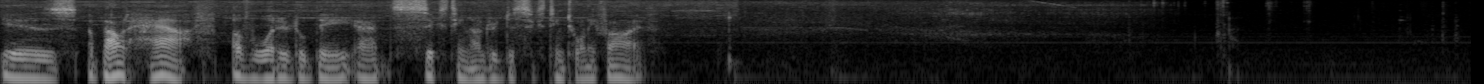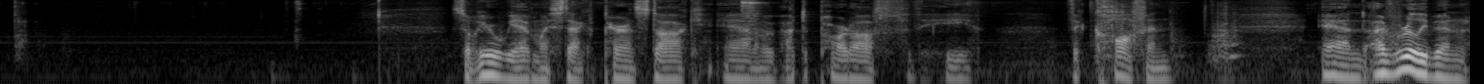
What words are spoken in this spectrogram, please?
is about half of what it'll be at 1600 to 1625. So here we have my stack of parent stock, and I'm about to part off the the coffin. And I've really been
